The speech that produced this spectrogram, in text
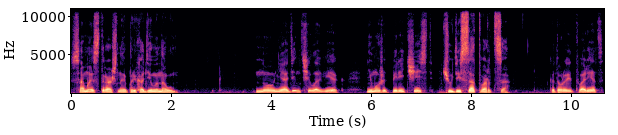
Самое страшное приходило на ум. Но ни один человек не может перечесть чудеса Творца, которые Творец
